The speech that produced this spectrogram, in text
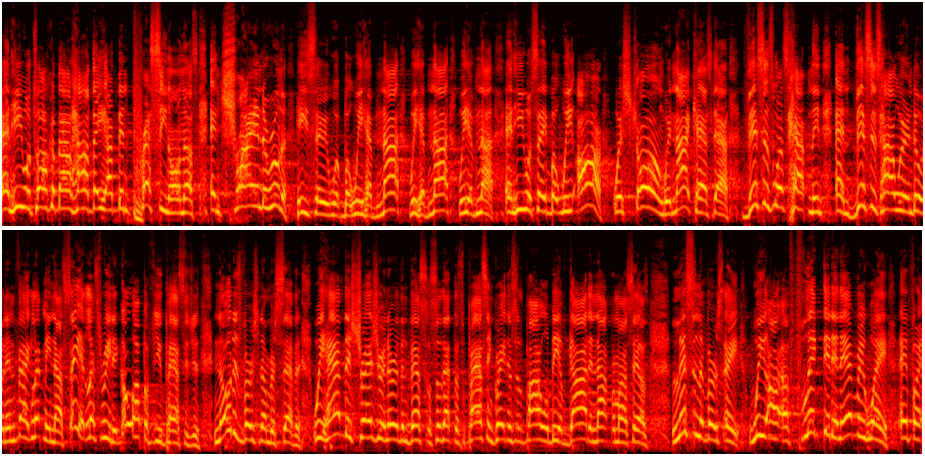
And he will talk about how they have been pressing on us and trying to ruin us. He say, but we have not, we have not, we have not. And he will say, but we are, we're strong, we're not cast down. This is what's happening, and this is how we're doing. In fact, let me not say it. Let's read it. Go up a few passages. Notice verse number seven. We have this treasure in earthen vessels, so that the surpassing greatness of the power will be of God and not from ourselves. Listen to verse eight. We are afflicted in every way, and for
